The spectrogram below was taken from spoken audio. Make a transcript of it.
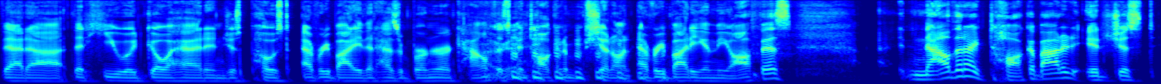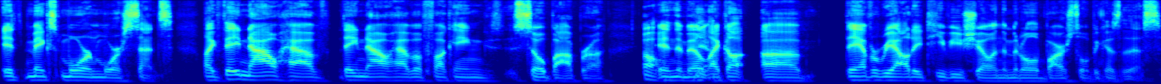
that uh, that he would go ahead and just post everybody that has a burner account that's been talking shit on everybody in the office. Now that I talk about it, it just it makes more and more sense. Like they now have they now have a fucking soap opera Oh, in the middle, yeah. like a uh, they have a reality TV show in the middle of Barstool because of this.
